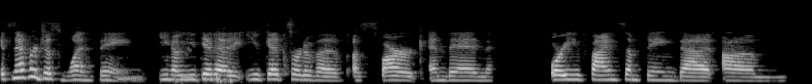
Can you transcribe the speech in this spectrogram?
it's never just one thing. You know, you get a you get sort of a, a spark and then or you find something that um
